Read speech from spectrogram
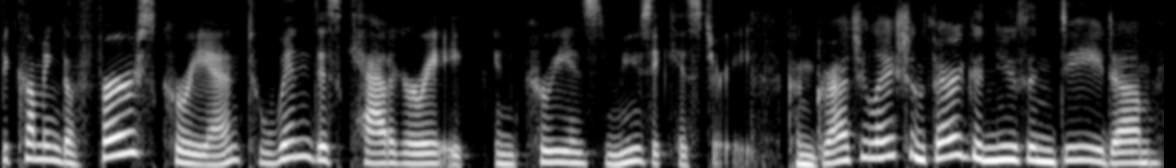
becoming the first Korean to win this category in Korean's music history. Congratulations. Very good news indeed. Um,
